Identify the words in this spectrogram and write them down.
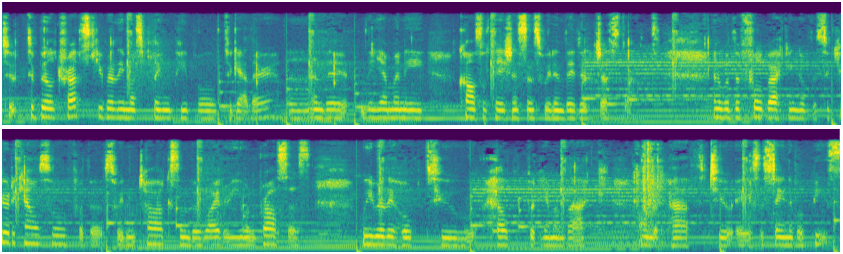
to, to build trust, you really must bring people together. Uh, and the, the Yemeni consultations in Sweden, they did just that. And with the full backing of the Security Council for the Sweden talks and the wider UN process, we really hope to help put Yemen back on the path to a sustainable peace.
